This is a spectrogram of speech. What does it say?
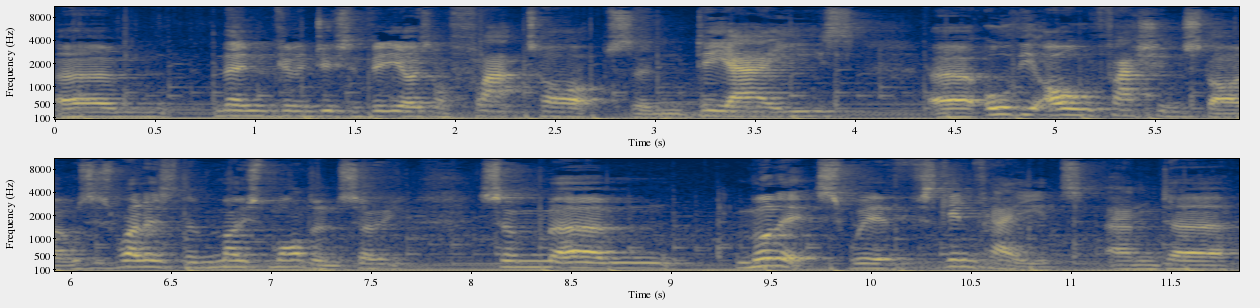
Um, then we're going to do some videos on flat tops and DAs, uh, all the old-fashioned styles, as well as the most modern. So some um, mullets with skin fades and uh,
